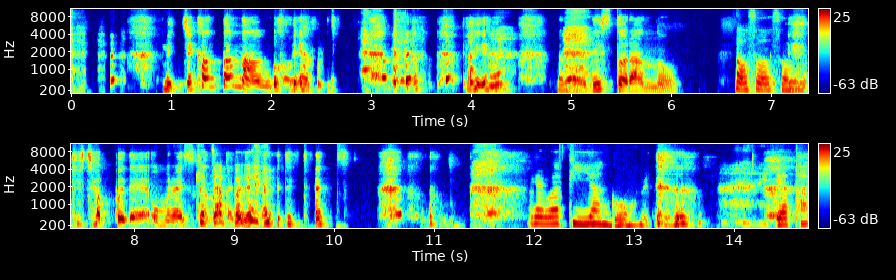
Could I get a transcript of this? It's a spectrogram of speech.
めっちゃ簡単な暗号やん。みたいなあのレストランのそうそうそう。ケチャップでオムライスかなんかにケチャップで書かれは P 暗号みたいな。いや、黄昏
